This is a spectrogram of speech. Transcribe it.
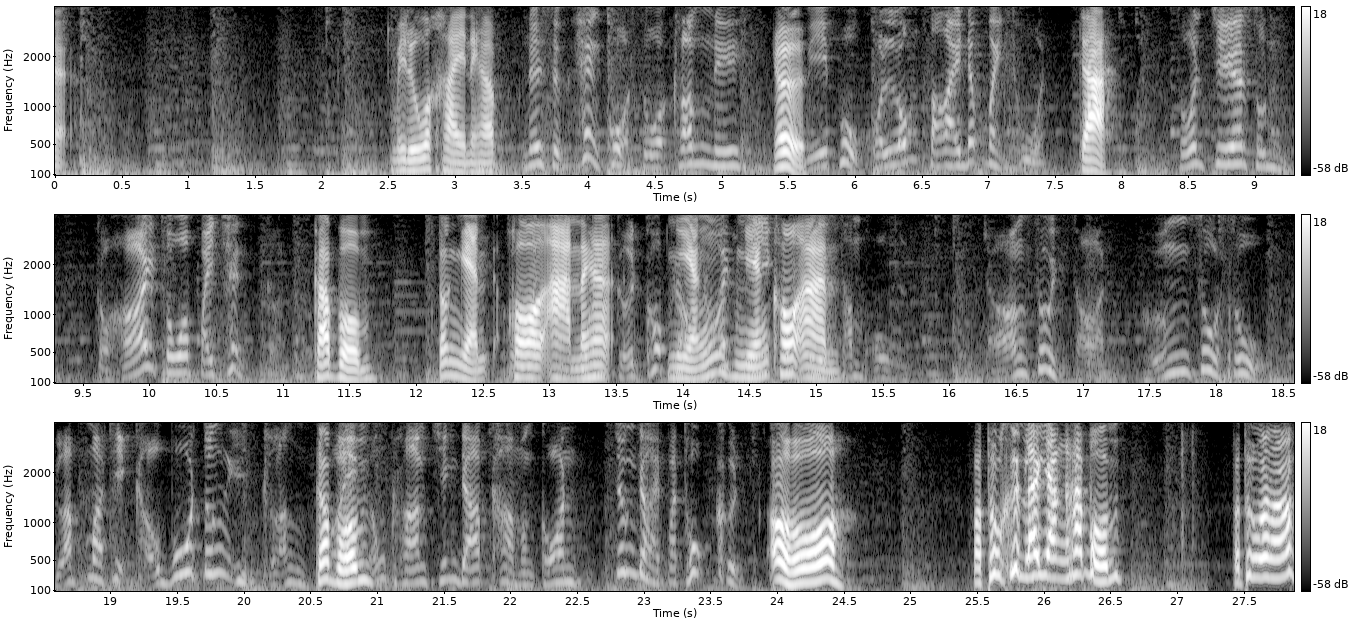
น่ะ ไม่รู้ว่าใครนะครับ ในศึกแห่งปวดสัวครั้งนี้ เออ มีผู้คนล้มตายนับไม่ถ้วน จ้าส่วนเจียซุนก็หายตัวไปเช่นกันครับผม ต้องแหงนคออ่านนะฮะ เกิดครบเหงียงร้อปีเหงียงเข้าอ่านซัมฮงจางซุยซานหึงสู้สู้กลับมาที่เขาบูตึงอีกครั้งครับผมไฟสงครามชิงดาบข้ามังกร จึงได้ปะทุขึ้น โอ้โหปะทุขึ้นแล้วยังครับผม ปะทุแล้วเนาะ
